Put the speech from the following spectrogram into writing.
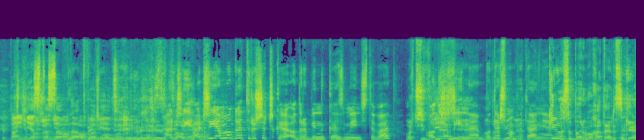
Pytanie Jest może stosowne nie, odpowiedź odpowiedzi. A czy, a czy ja mogę troszeczkę odrobinkę zmienić temat? Oczywiście. Odrobinę, bo też mam odrobinę. pytanie. Kino superbohaterskie.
